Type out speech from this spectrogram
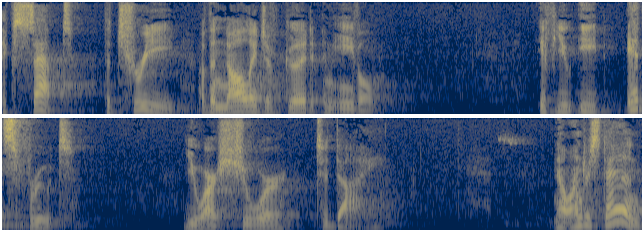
except the tree of the knowledge of good and evil. If you eat its fruit, you are sure to die. Now understand,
